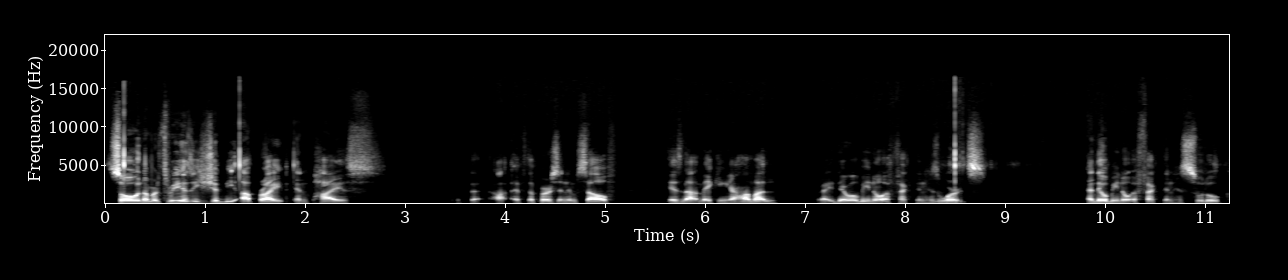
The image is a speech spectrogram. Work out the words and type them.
So number three is he should be upright and pious. If the uh, if the person himself is not making amal, right, there will be no effect in his words, and there will be no effect in his suluk.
